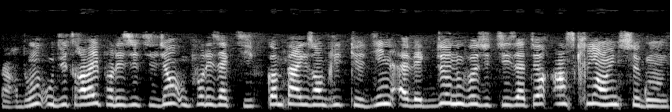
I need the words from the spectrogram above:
pardon, ou du travail pour les étudiants ou pour les actifs, comme par exemple LinkedIn avec deux nouveaux utilisateurs inscrits en une seconde.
